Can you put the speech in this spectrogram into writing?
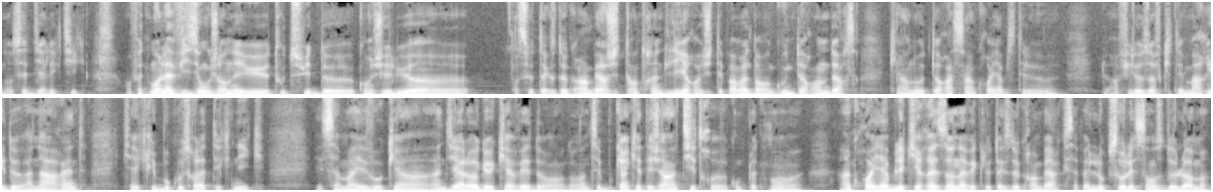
dans cette dialectique. En fait, moi, la vision que j'en ai eue tout de suite quand j'ai lu euh, ce texte de Grimbert, j'étais en train de lire, j'étais pas mal dans Gunther Anders, qui est un auteur assez incroyable, c'était un philosophe qui était mari de Hannah Arendt, qui a écrit beaucoup sur la technique. Et ça m'a évoqué un, dialogue qu'il y avait dans, un de ses bouquins qui a déjà un titre euh, complètement euh, incroyable et qui résonne avec le texte de Grimbert qui s'appelle L'obsolescence de l'homme.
